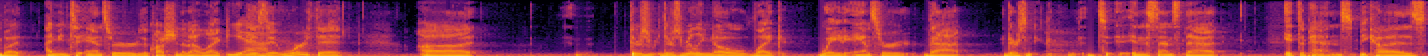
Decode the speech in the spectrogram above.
but i mean to answer the question about like Yeah. is it worth it uh, there's there's really no like way to answer that there's to, in the sense that it depends because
